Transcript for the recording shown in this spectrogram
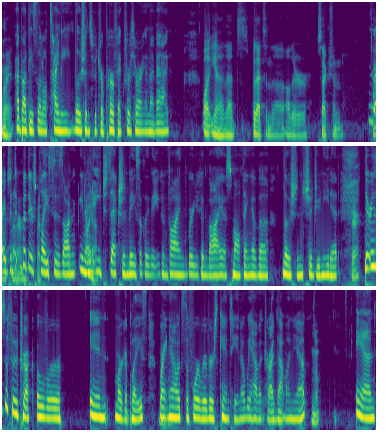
Right. I bought these little tiny lotions, which are perfect for throwing in my bag. Well, yeah, that's but that's in the other section. right, but, center, but there's places on you know Oh, in yeah. each section basically that you can find where you can buy a small thing of a lotion should you need it. Sure. There is a food truck over in Marketplace right Mm-hmm. now. It's the Four Rivers Cantina. We haven't tried that one yet. Nope. And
